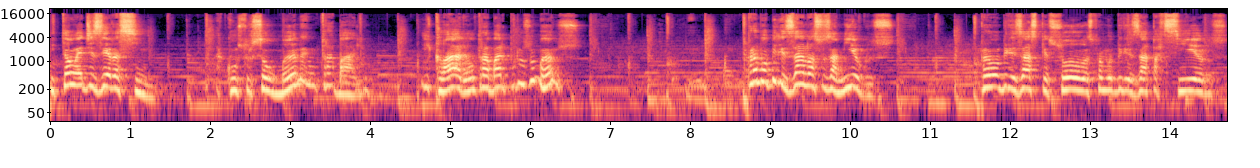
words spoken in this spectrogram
Então é dizer assim: a construção humana é um trabalho. E claro, é um trabalho para os humanos. Para mobilizar nossos amigos, para mobilizar as pessoas, para mobilizar parceiros,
